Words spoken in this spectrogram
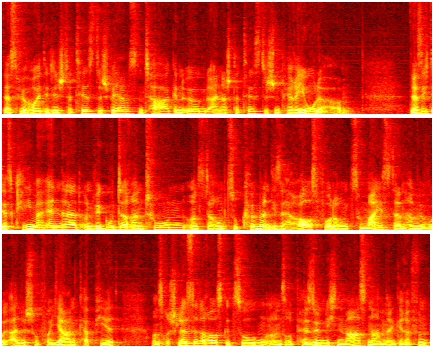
dass wir heute den statistisch wärmsten Tag in irgendeiner statistischen Periode haben. Dass sich das Klima ändert und wir gut daran tun, uns darum zu kümmern, diese Herausforderung zu meistern, haben wir wohl alle schon vor Jahren kapiert unsere Schlüsse daraus gezogen und unsere persönlichen Maßnahmen ergriffen,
